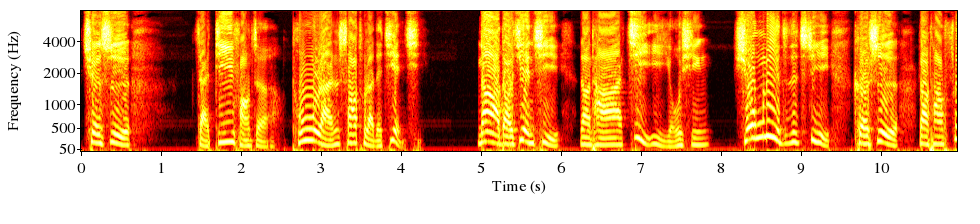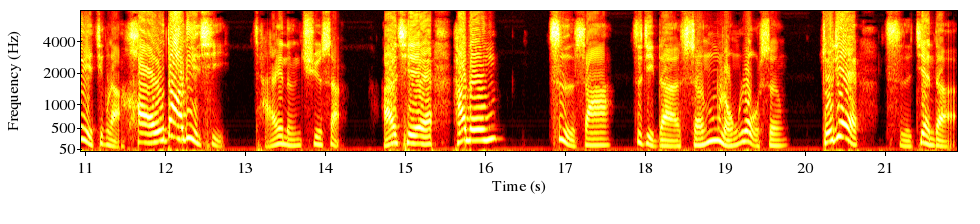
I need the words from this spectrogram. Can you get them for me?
却是在提防着突然杀出来的剑气。那道剑气让他记忆犹新，凶厉之气可是让他费尽了好大力气才能驱散，而且还能刺杀自己的神龙肉身，足见此剑的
